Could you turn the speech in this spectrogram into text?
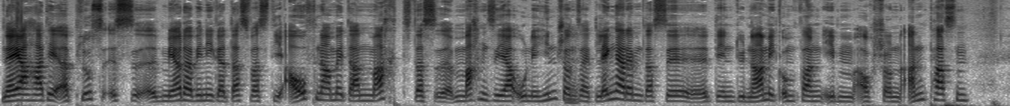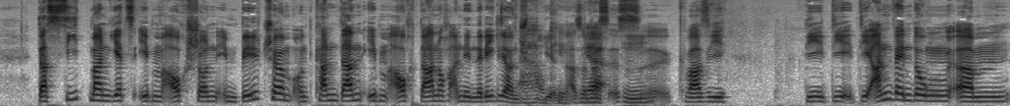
Naja, HDR Plus ist äh, mehr oder weniger das, was die Aufnahme dann macht. Das äh, machen sie ja ohnehin schon Ja. seit längerem, dass sie äh, den Dynamikumfang eben auch schon anpassen. Das sieht man jetzt eben auch schon im Bildschirm und kann dann eben auch da noch an den Reglern Ah, spielen. okay. Also Ja, das ist mhm. quasi die, die, die Anwendung ähm,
